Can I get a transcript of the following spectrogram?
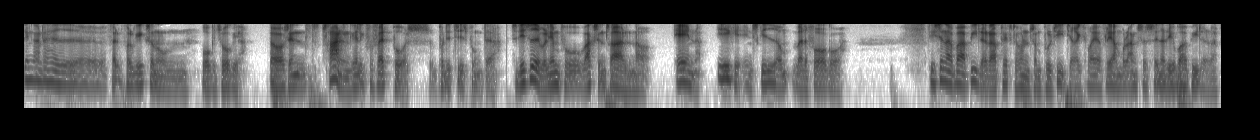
Dengang der havde øh, folk ikke sådan nogle walkie-talkier. Og centralen kan heller ikke få fat på os på det tidspunkt der. Så de sidder vel hjemme på vagtcentralen og aner ikke en skid om, hvad der foregår. De sender bare biler op efterhånden, som politiet de rekvirerer flere ambulancer, sender de jo bare biler op.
